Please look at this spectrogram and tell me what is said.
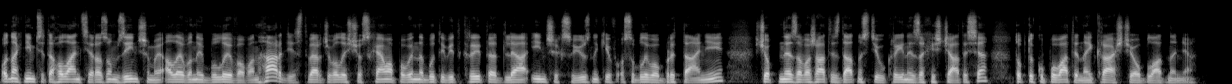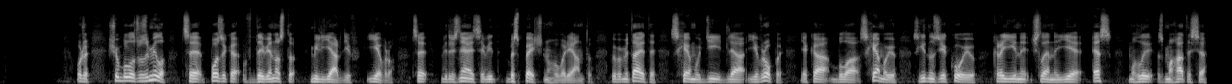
Однак німці та голландці разом з іншими, але вони були в авангарді, стверджували, що схема повинна бути відкрита для інших союзників, особливо Британії, щоб не заважати здатності України захищатися, тобто купувати найкраще обладнання. Отже, щоб було зрозуміло, це позика в 90 мільярдів євро. Це відрізняється від безпечного варіанту. Ви пам'ятаєте схему дій для Європи, яка була схемою, згідно з якою країни-члени ЄС могли змагатися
